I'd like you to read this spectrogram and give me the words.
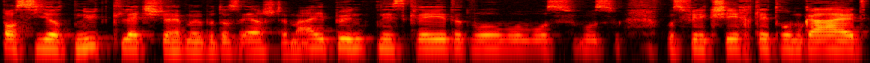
passiert nichts. Letztes Jahr haben wir über das 1. Mai-Bündnis geredet, wo, wo, wo, wo, wo es viele Geschichten darum geht.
